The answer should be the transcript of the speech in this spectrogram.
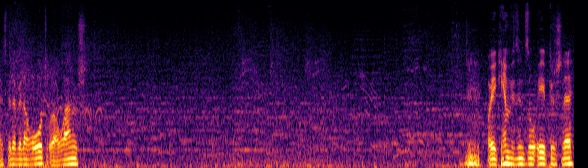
Jetzt wird er wieder rot oder orange. Oh, die Kämpfe sind so episch, ne?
